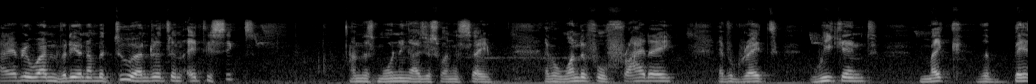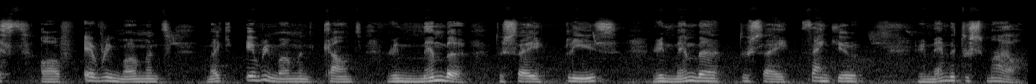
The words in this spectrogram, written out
Hi everyone, video number 286. And this morning I just want to say have a wonderful Friday, have a great weekend, make the best of every moment, make every moment count. Remember to say please, remember to say thank you, remember to smile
